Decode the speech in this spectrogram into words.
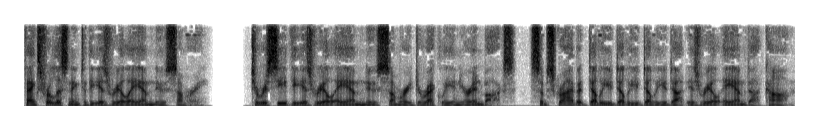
Thanks for listening to the Israel AM News Summary. To receive the Israel AM News Summary directly in your inbox, subscribe at www.israelam.com.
